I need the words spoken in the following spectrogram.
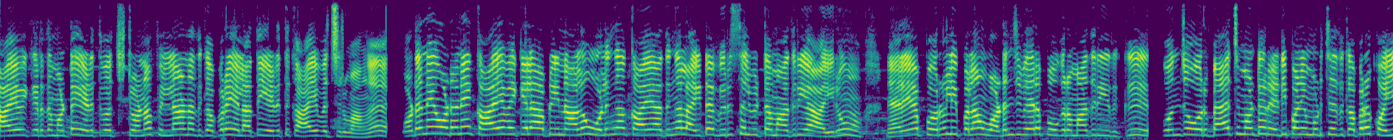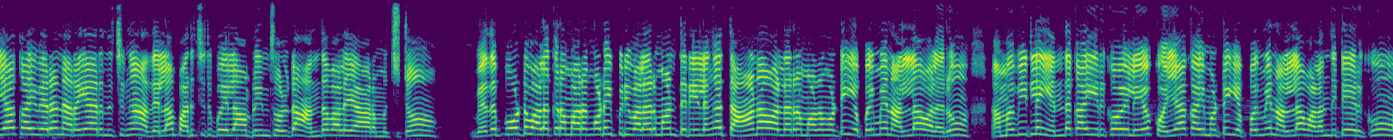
காய வைக்கிறத மட்டும் எடுத்து வச்சுட்டோன்னா ஃபில் ஆனதுக்கப்புறம் எல்லாத்தையும் எடுத்து காய வச்சிருவாங்க. உடனே உடனே காய வைக்கல அப்படின்னாலும் ஒழுங்காக காயாதுங்க. லைட்டாக விரிசல் விட்ட மாதிரி ஆயிரும். நிறைய பொருள் இப்போலாம் உடஞ்சி வேற போகிற மாதிரி இருக்குது கொஞ்சம் ஒரு பேட்ச் மட்டும் ரெடி பண்ணி முடிச்சதுக்கப்புறம் கொய்யாக்காய் வேற நிறையா இருந்துச்சுங்க. அதெல்லாம் பறிச்சுட்டு போயிடலாம் அப்படின்னு சொல்லிட்டு அந்த வேலையை ஆரம்பிச்சிட்டோம். விதை போட்டு வளர்க்குற மரம் கூட இப்படி வளருமான்னு தெரியலங்க. தானாக வளர்கிற மரம் மட்டும் எப்பயுமே நல்லா வளரும். நம்ம வீட்டில் எந்த காய் இருக்கோ இல்லையோ கொய்யாக்காய் மட்டும் எப்பயுமே நல்லா வளர்ந்துட்டே இருக்கும்.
